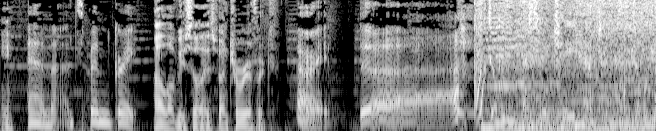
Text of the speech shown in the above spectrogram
and uh, it's been great. I love you, Sally. It's been terrific. All right. Uh, WSHK Hampton,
